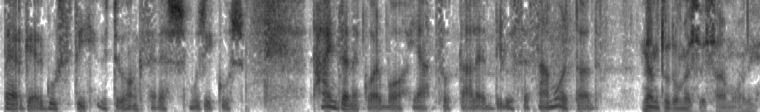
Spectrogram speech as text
Perger Guszti, ütőhangszeres muzsikus. Hány zenekarba játszottál eddig, összeszámoltad? Nem tudom összeszámolni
